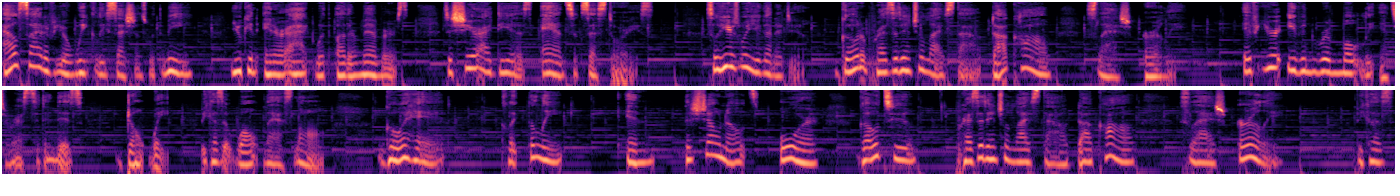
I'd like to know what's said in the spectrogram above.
Outside of your weekly sessions with me, you can interact with other members to share ideas and success stories. So here's what you're going to do. Go to presidentiallifestyle.com slash early. If you're even remotely interested in this, don't wait because it won't last long. Go ahead, click the link in the show notes or go to presidentiallifestyle.com slash early because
